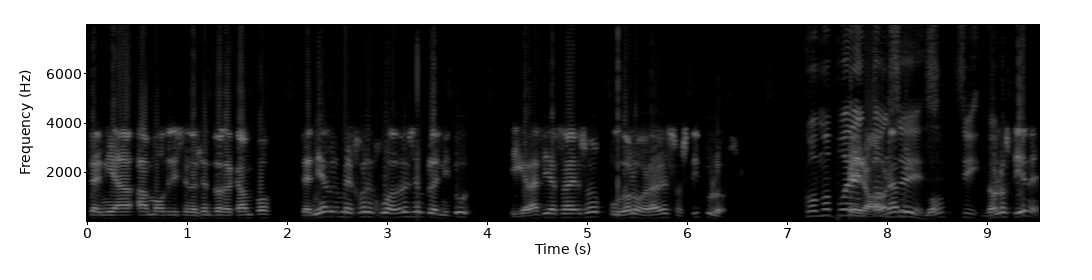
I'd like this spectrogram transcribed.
tenía a Modric en el centro del campo, tenía los mejores jugadores en plenitud y gracias a eso pudo lograr esos títulos. ¿Cómo puede Pero ahora entonces, mismo sí, no los tiene.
